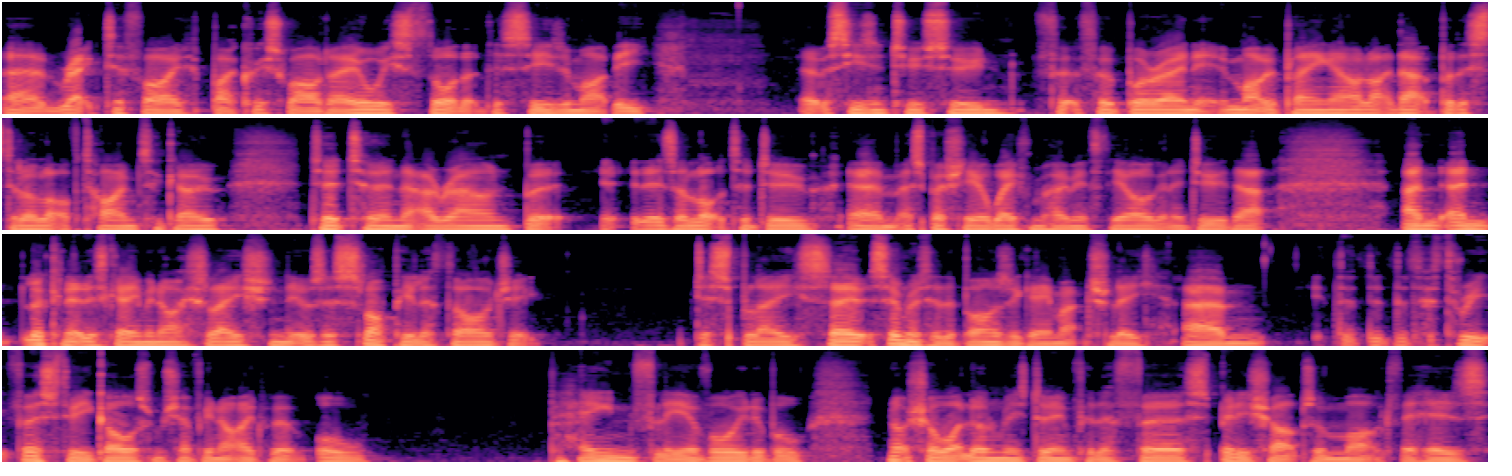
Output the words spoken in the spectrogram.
uh, rectified by Chris Wilder. I always thought that this season might be it was season too soon for, for Borough, and it might be playing out like that. But there's still a lot of time to go to turn that around. But it, there's a lot to do, um, especially away from home if they are going to do that. And and looking at this game in isolation, it was a sloppy, lethargic display, so similar to the Barnsley game actually. Um, the, the, the three first three goals from Sheffield United were all painfully avoidable. Not sure what Lumley's doing for the first. Billy Sharp's unmarked for his,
